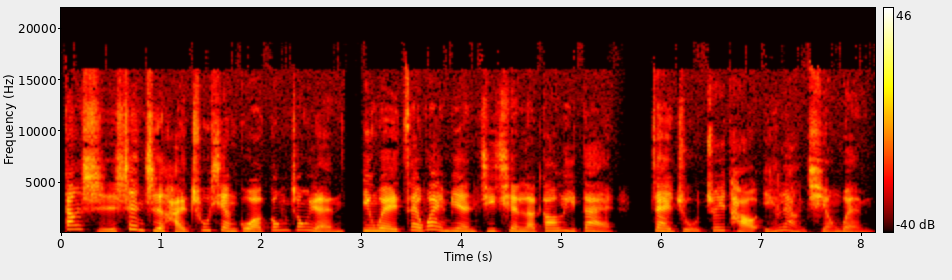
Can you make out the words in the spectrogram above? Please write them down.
当时甚至还出现过宫中人因为在外面积欠了高利贷，债主追讨银两钱文，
